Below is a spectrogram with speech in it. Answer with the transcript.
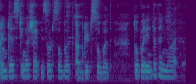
इंटरेस्टिंग अशा एपिसोडसोबत अपडेटसोबत तोपर्यंत धन्यवाद.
